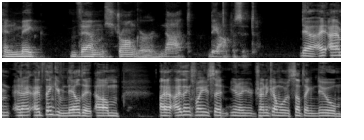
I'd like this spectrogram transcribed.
and make them stronger, not the opposite. Yeah, I, am and I, I, think you've nailed it. Um, I, I think it's funny you said you know you're trying to come up with something new.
